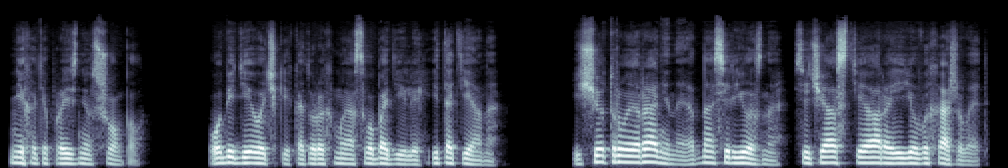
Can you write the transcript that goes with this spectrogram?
– нехотя произнес Шомпол. «Обе девочки, которых мы освободили, и Татьяна. Еще трое ранены, одна серьезно. Сейчас Тиара ее выхаживает.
